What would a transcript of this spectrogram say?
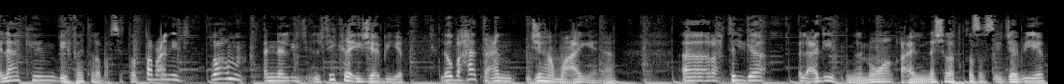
لكن بفترة بسيطة. طبعا رغم أن الفكرة إيجابية لو بحثت عن جهة معينة آه راح تلقى العديد من المواقع اللي نشرت قصص إيجابية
